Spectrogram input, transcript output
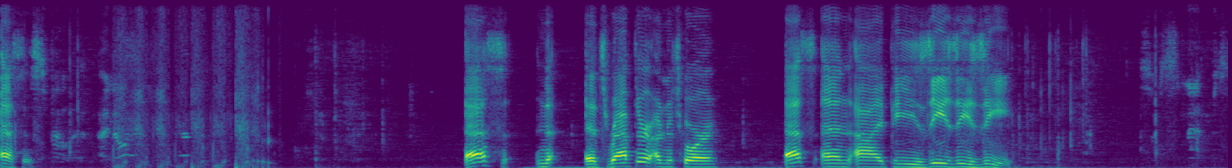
S's. Spell it. I know I S, n, it's Raptor underscore S N I P Z Z Z. so snips.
